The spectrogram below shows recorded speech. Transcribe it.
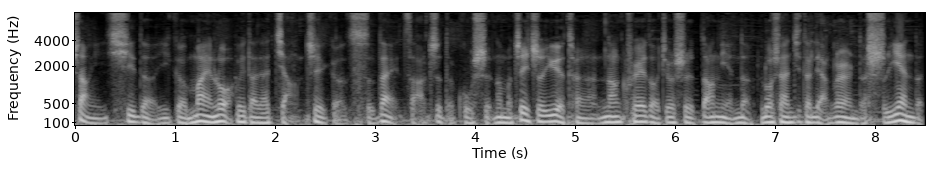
上一期的一个脉络，为大家讲这个磁带杂志的故事。那么这支乐团 n o n c r e d o l e 就是当年的洛杉矶的两个人的实验的。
